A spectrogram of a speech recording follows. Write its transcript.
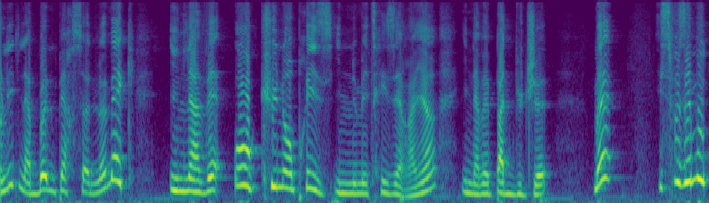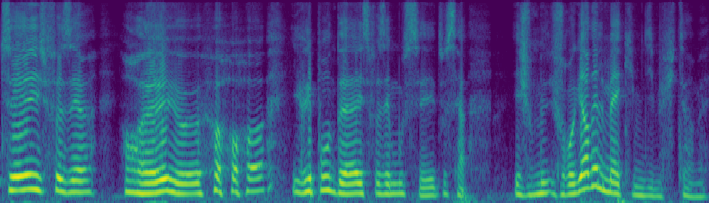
ligne la bonne personne. Le mec, il n'avait aucune emprise, il ne maîtrisait rien, il n'avait pas de budget, mais il se faisait mouter, il se faisait... Euh, il répondait, il se faisait mousser, tout ça. Et je, regardais le mec, il me dit, mais putain, mais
